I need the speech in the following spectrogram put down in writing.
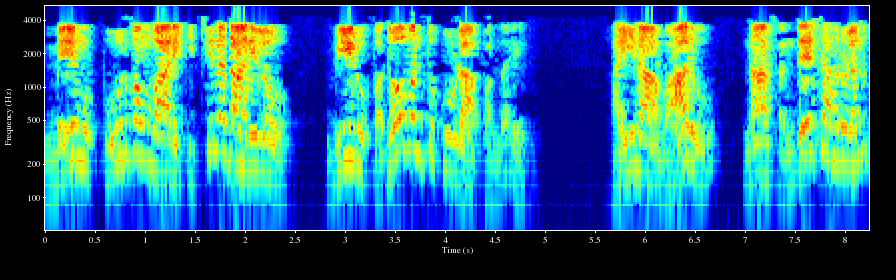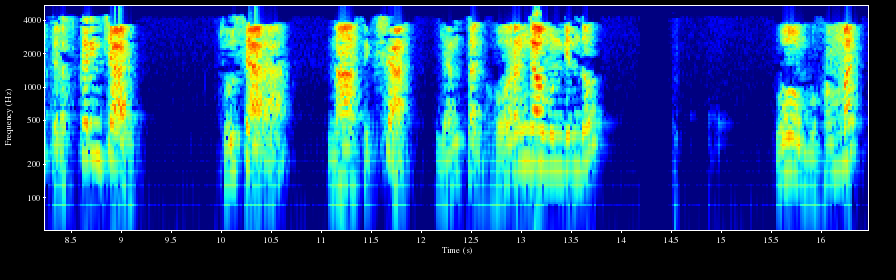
మేము పూర్వం వారికిచ్చిన దానిలో వీరు పదోవంతు కూడా పొందలేదు. అయినా వారు నా సందేశహరులను తిరస్కరించారు. చూశారా నా శిక్ష ఎంత ఘోరంగా ఉండిందో? ఓ ముహమ్మద్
